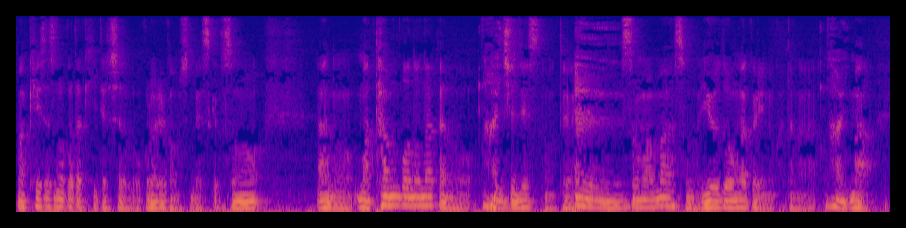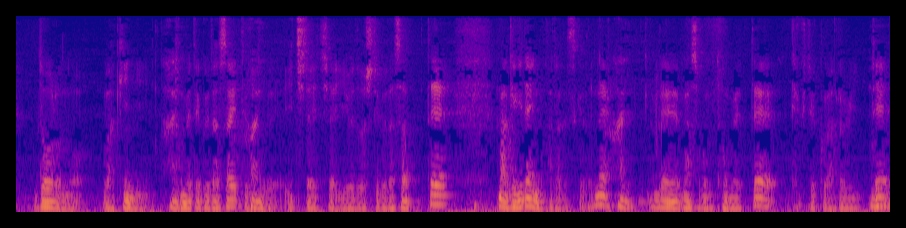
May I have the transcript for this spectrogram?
まあ、警察の方聞いてらっしゃると怒られるかもしれないですけどそのあの、まあ、田んぼの中の道ですので、はい。ええ。そのままその誘導係の方が、はい。まあ、道路の脇に止めてくださいということで、一台一台誘導してくださって、まあ、劇団員の方ですけどね、はい。でまあ、そこに止めてテクテク歩いて、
